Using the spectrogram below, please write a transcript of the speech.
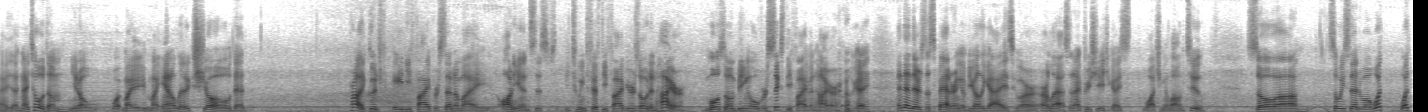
I, and I told them, you know, what my, my analytics show that probably a good 85% of my audience is between 55 years old and higher, most of them being over 65 and higher, okay? And then there's the spattering of you other guys who are, are less, and I appreciate you guys watching along too. So, uh, so we said, well, what, what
